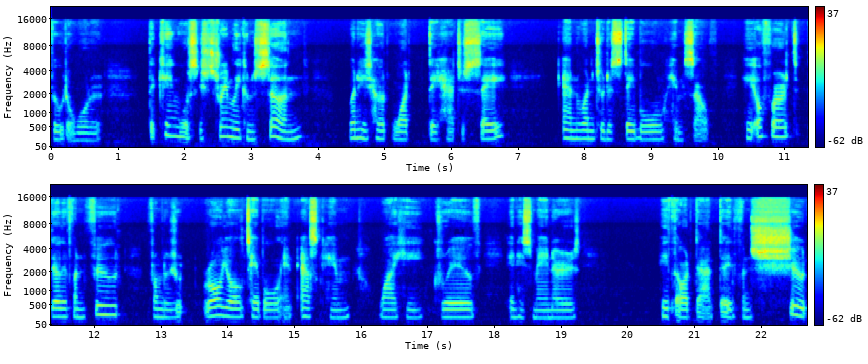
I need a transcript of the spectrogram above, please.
food or water. The king was extremely concerned when he heard what they had to say and went to the stable himself. He offered the elephant food from the royal table and asked him why he grieved in his manners. He thought that the elephant should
